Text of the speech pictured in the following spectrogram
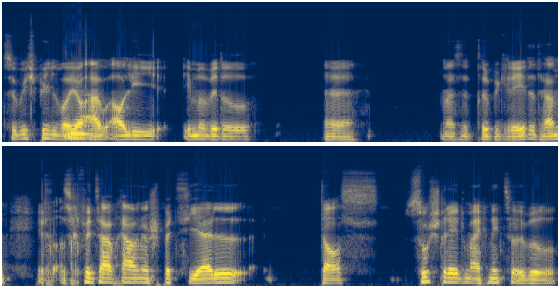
zum Beispiel, wo ja. Ja. auch alle immer wieder äh, weiß nicht, drüber geredet haben. Ich, also ich finde es einfach auch noch speziell, dass sonst reden wir eigentlich nicht so über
